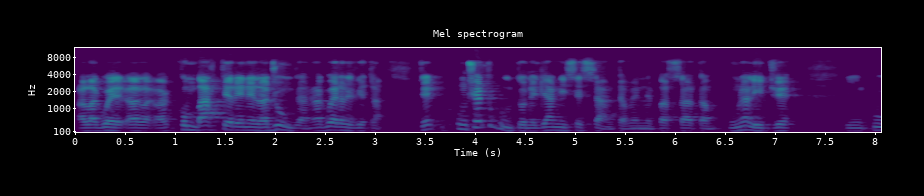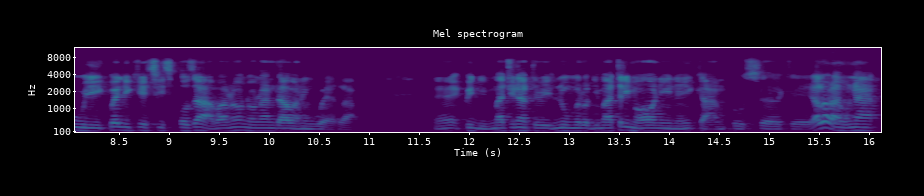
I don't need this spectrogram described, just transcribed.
alla guerra, a combattere nella giungla, nella guerra del Vietnam. A un certo punto negli anni 60 venne passata una legge in cui quelli che si sposavano non andavano in guerra eh, quindi immaginatevi il numero di matrimoni nei campus. Eh, che... Allora una,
